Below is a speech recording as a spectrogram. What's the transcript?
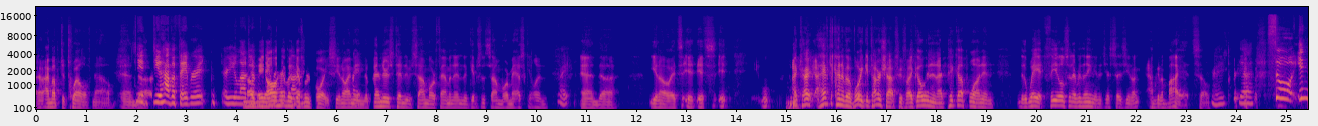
I'm up to 12 now and do you, uh, do you have a favorite? Are you allowed no, to have they all have guitar? a different voice. You know i right. mean the fenders tend to sound more feminine the gibsons sound more masculine. Right. And uh you know it's it, it's it i try i have to kind of avoid guitar shops if i go in and i pick up one and the way it feels and everything and it just says you know i'm going to buy it so. Right yeah. So in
